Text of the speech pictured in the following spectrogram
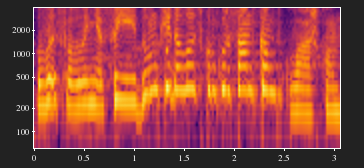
Висловлення своєї думки далось конкурсанткам важко.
